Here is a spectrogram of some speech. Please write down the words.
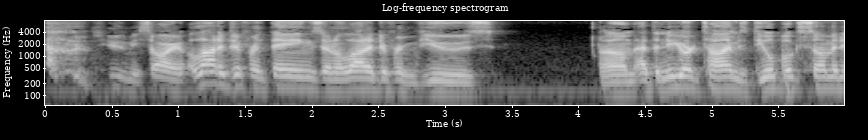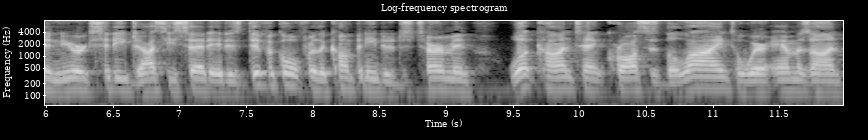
excuse me, sorry, a lot of different things and a lot of different views. Um, at the New York Times DealBook Summit in New York City, Jassy said it is difficult for the company to determine what content crosses the line to where Amazon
